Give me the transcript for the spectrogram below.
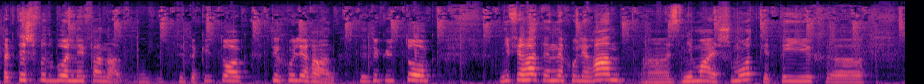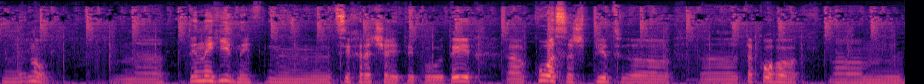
Так ти ж футбольний фанат. Ти такий так, ти хуліган. Ти такий так. Ніфіга ти не хуліган, знімай шмотки, ти їх. е, ну, ти не гідний цих речей, типу, ти е, косиш під е, такого ем,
